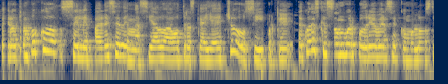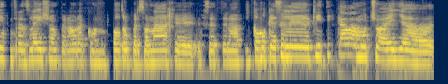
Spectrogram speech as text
pero tampoco se le parece demasiado a otras que haya hecho, o sí, porque te acuerdas que Somewhere podría verse como Lost in Translation, pero ahora con otro personaje, etcétera, y como que se le criticaba mucho a ella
